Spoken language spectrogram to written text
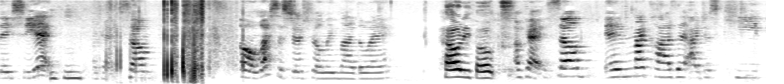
they see it? Mm-hmm. Okay, so. Oh, my sister's filming, by the way. Howdy, folks. Okay, so in my closet, I just keep,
